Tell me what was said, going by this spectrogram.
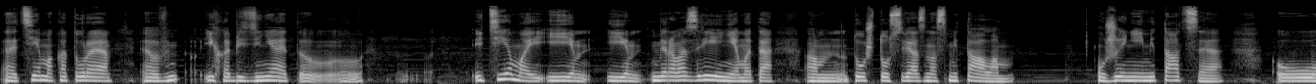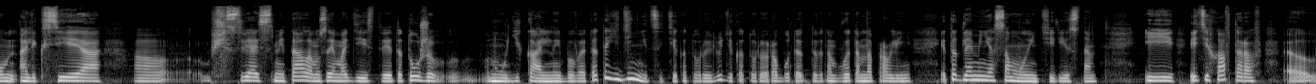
э, тема, которая э, их объединяет и темой, и, и мировоззрением. Это то, что связано с металлом уже не имитация у Алексея э, связь с металлом, взаимодействие, это тоже ну, уникальные бывают. Это единицы, те которые люди, которые работают в этом, в этом направлении. Это для меня самое интересно. И этих авторов э,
